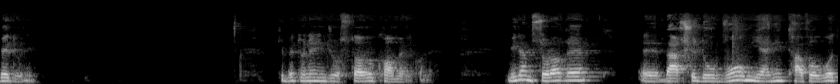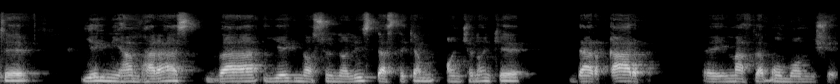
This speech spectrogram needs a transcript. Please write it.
بدونیم. که بتونه این جستا رو کامل کنه. میرم سراغ بخش دوم یعنی تفاوت یک میهم پرست و یک ناسیونالیست دست کم آنچنان که در غرب این مطلب عنوان میشه.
